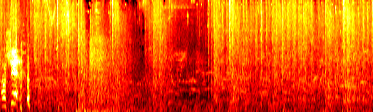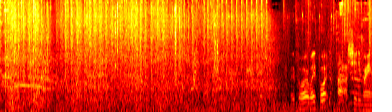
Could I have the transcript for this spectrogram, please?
Oh shit! wait for it, wait for it. Ah, shit, he ran.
